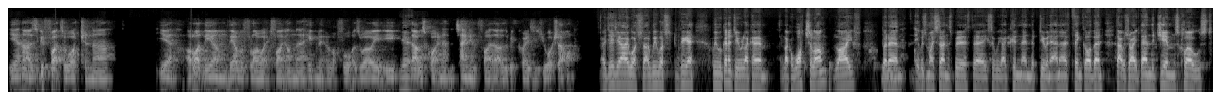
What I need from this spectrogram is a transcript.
yeah, no, it's a good fight to watch, and uh, yeah, I like the um the other flyweight fight on there, Hignett, who I fought as well. He, he yeah. that was quite an entertaining fight. That was a bit crazy. Did you watch that one? I did. Yeah, I watched that. We watched. We uh, we were gonna do like a um, like a watch along live, but mm-hmm. um it was my son's birthday, so we I couldn't end up doing it. And I think, oh, then that was right. Then the gyms closed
